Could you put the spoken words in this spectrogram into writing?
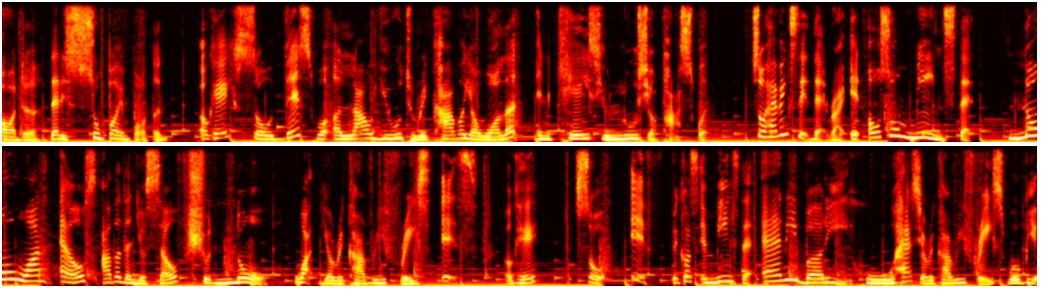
order. That is super important. Okay, so this will allow you to recover your wallet in case you lose your password. So, having said that, right, it also means that no one else other than yourself should know what your recovery phrase is. Okay, so if, because it means that anybody who has your recovery phrase will be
